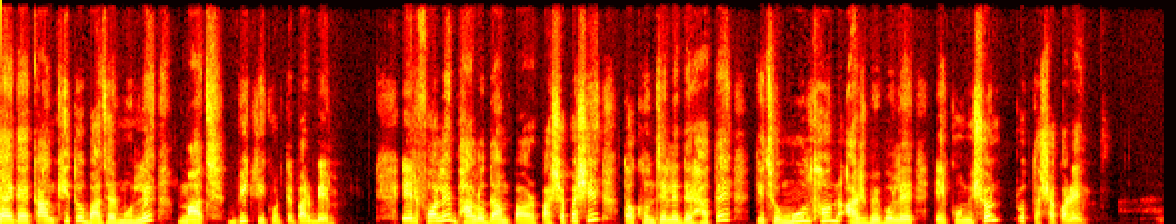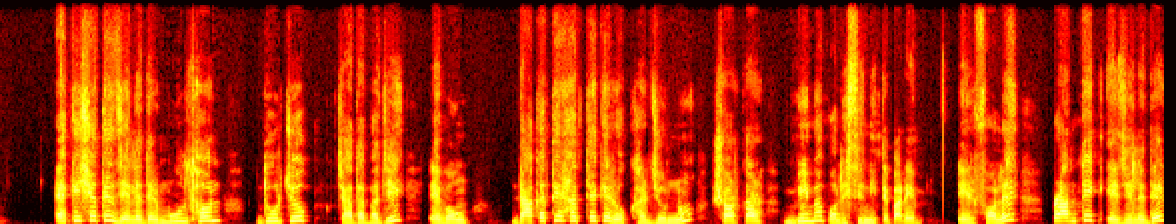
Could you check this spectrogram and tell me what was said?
জায়গায় কাঙ্ক্ষিত বাজার মূল্যে মাছ বিক্রি করতে পারবে। এর ফলে ভালো দাম পাওয়ার পাশাপাশি তখন জেলেদের হাতে কিছু মূলধন আসবে বলে এ কমিশন প্রত্যাশা করে। একই সাথে জেলেদের মূলধন, দুর্যোগ, চাঁদাবাজি এবং ডাকাতির হাত থেকে রক্ষার জন্য সরকার বীমা পলিসি নিতে পারে। এর ফলে প্রান্তিক এ জেলেদের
